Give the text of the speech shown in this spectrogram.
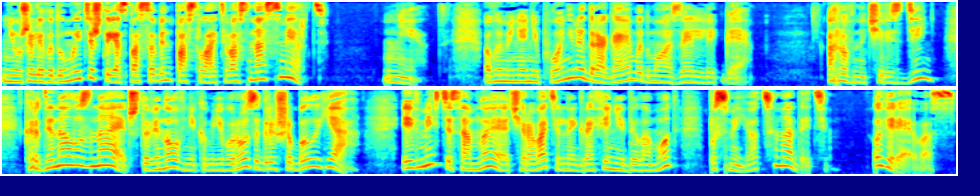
Неужели вы думаете, что я способен послать вас на смерть?» «Нет, вы меня не поняли, дорогая мадемуазель Лиге. Ровно через день кардинал узнает, что виновником его розыгрыша был я, и вместе со мной и очаровательной графиней Деламот посмеется над этим. Уверяю вас,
